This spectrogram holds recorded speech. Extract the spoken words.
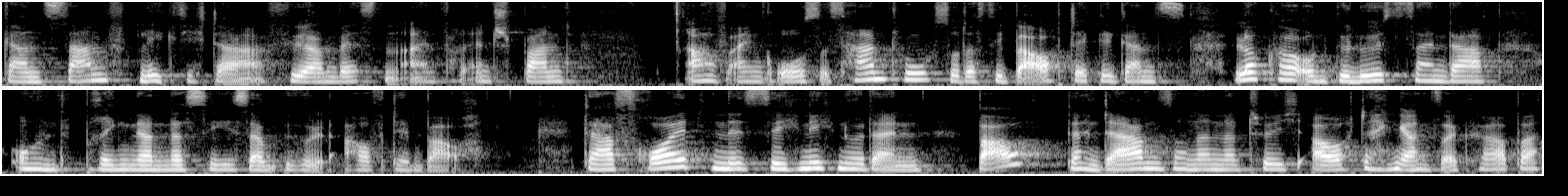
Ganz sanft, leg dich dafür am besten einfach entspannt auf ein großes Handtuch, so dass die Bauchdecke ganz locker und gelöst sein darf und bring dann das Sesamöl auf den Bauch. Da freut sich nicht nur dein Bauch, dein Darm, sondern natürlich auch dein ganzer Körper,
